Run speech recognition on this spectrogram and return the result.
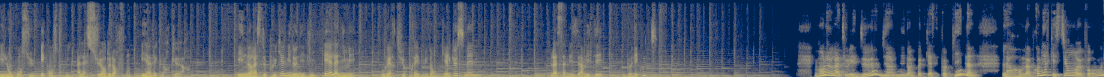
Ils l'ont conçu et construit à la sueur de leur front et avec leur cœur. Il ne reste plus qu'à lui donner vie et à l'animer. Ouverture prévue dans quelques semaines. Place à mes invités. Bonne écoute. Bonjour à tous les deux, bienvenue dans le podcast Popin. Alors, ma première question euh, pour vous,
